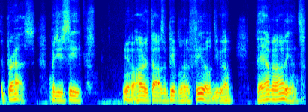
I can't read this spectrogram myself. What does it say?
depressed. But you see, you know, hundred thousand people in a field, you go, they have an audience.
